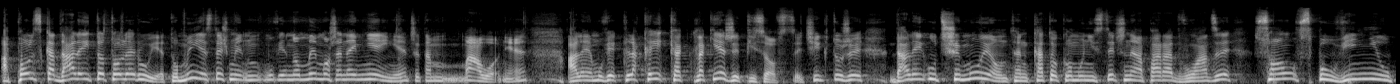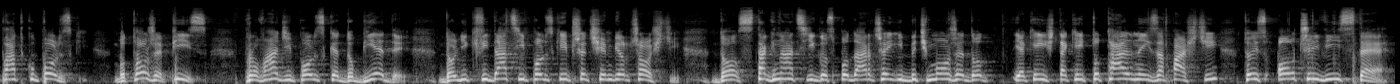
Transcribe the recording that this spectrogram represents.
a Polska dalej to toleruje. To my jesteśmy, mówię, no my może najmniej, nie? Czy tam mało, nie? Ale mówię, klakie, klakierzy pisowscy, ci, którzy dalej utrzymują ten katokomunistyczny aparat władzy, są współwinni upadku Polski. Bo to, że PiS prowadzi Polskę do biedy, do likwidacji polskiej przedsiębiorczości, do stagnacji gospodarczej i być może do jakiejś takiej totalnej zapaści, to jest oczywiste.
